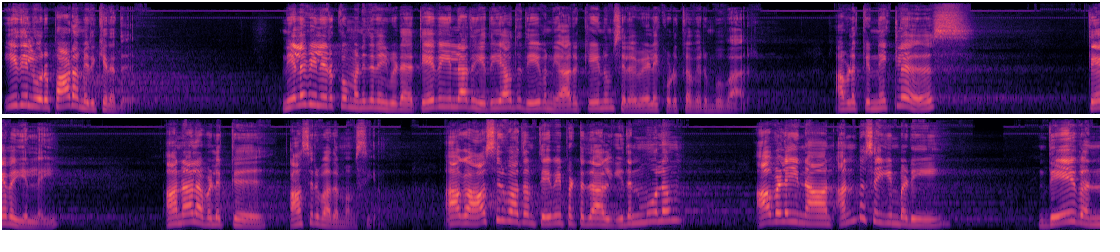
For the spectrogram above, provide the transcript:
இதில் ஒரு பாடம் இருக்கிறது. நிலவில் இருக்கும் மனிதனை விட தேவையில்லாத எதையாவது தேவன் யாருக்கேனும் சில வேளை கொடுக்க விரும்புவார். அவளுக்கு நெக்லஸ் தேவையில்லை. ஆனால் அவளுக்கு ஆசிர்வாதம் அவசியம். ஆக ஆசீர்வாதம் தேவைப்பட்டதால் இதன் மூலம் அவளை நான் அன்பு செய்யும்படி தேவன்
